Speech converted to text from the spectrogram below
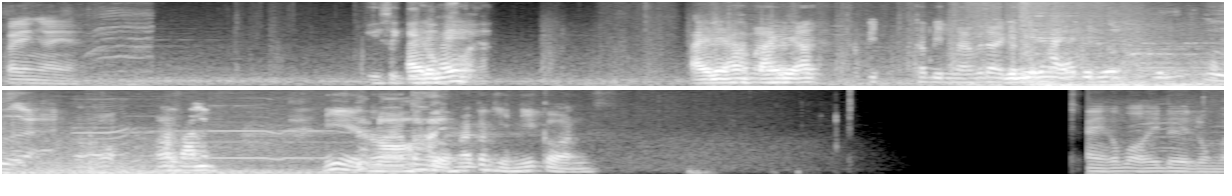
ไปยังไงอะอีสไปกิลเลยไหมสวยอะไปเลยครับไปเลยครับถ้าบินมาไม่ได้บินไม่ได้บินไม่ได้เอออ๋อห้าพัน นี่เราต้องโดดมาก้อนหินนี้ก่อนใครเขาบอกให้เดินลงไป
